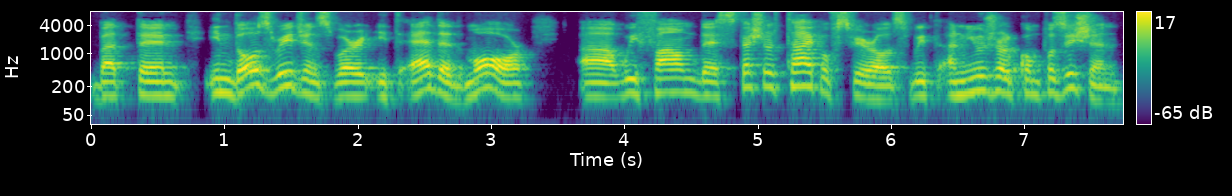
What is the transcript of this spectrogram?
But um, in those regions where it added more, uh, we found a special type of spherules with unusual composition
